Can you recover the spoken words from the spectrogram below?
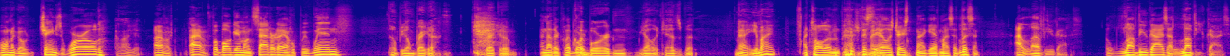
I want to go change the world. I like it. I have a I have a football game on Saturday. I hope we win. Hope you don't break a break a Another clipboard. clipboard and yell at kids, but Matt, you might. I told him this is the illustration I gave him. I said, "Listen, I love you guys. I love you guys. I love you guys.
